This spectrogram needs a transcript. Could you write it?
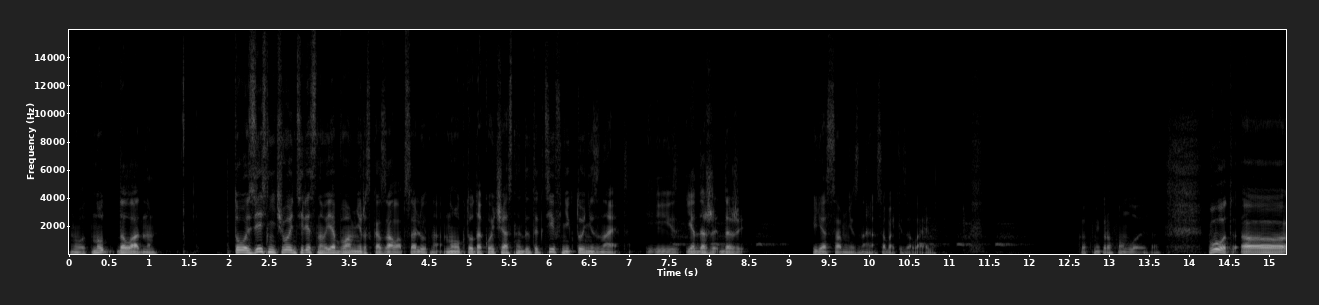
вот, ну, да ладно, то здесь ничего интересного я бы вам не рассказал абсолютно. Но кто такой частный детектив, никто не знает. И я даже, даже я сам не знаю, собаки залаяли. Как микрофон ловит, да? Вот. Э,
